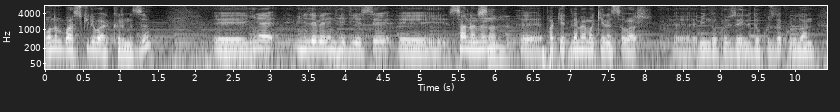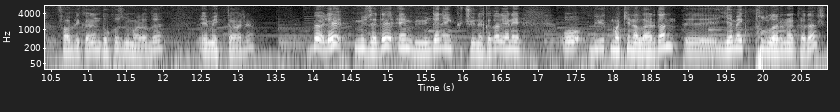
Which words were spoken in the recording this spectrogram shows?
onun baskülü var kırmızı. Ee, yine Unilever'in hediyesi ee, Sana'nın Sana. e, paketleme makinesi var. E, 1959'da kurulan fabrikanın 9 numaralı emektarı. Böyle müzede en büyüğünden en küçüğüne kadar yani o büyük makinalardan e, yemek pullarına kadar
